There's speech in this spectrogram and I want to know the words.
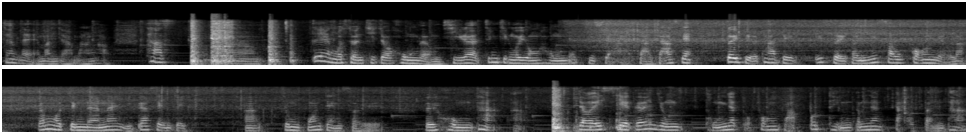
真系控制系蛮好，他，即系我上次就控两次啦，正正我用控一次喳喳声，对住佢，佢啲水分已经收光咗啦，咁我尽量咧而家成只，啊，种方净水去控它，再试咁用。同一个方法，不停咁样搅拌它，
